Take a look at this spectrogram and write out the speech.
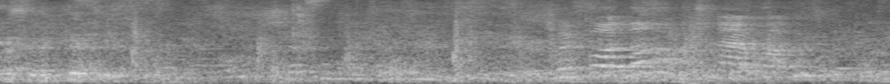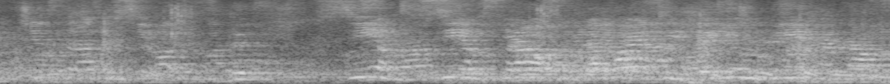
Ми по одному починаємо лапати? Чи зразу всі? Всім, всім сразу давайте і даємо время на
